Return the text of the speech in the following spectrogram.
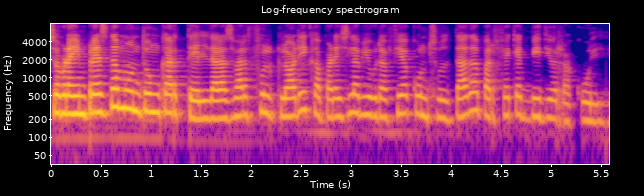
Sobreimprès damunt un cartell de l'esbart folclòric apareix la biografia consultada per fer aquest vídeo recull.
